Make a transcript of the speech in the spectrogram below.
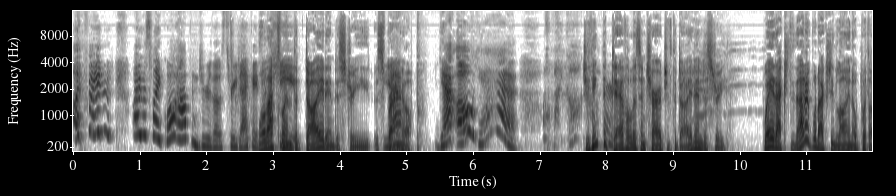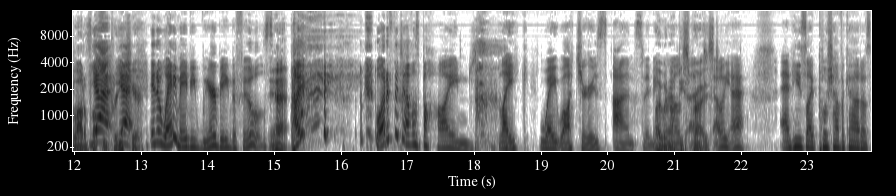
I found it. I was like, what happened through those three decades? Well, Like, that's when the diet industry sprang Yeah. up. Yeah. Oh, yeah. Oh my god. Do you think the devil is in charge of the diet industry? Wait, actually, that would actually line up with a lot of what Yeah, we preach yeah. here. In a way, maybe we're being the fools. Yeah. I, what if the devil's behind like Weight Watchers and Slimming I would not World be and- surprised. oh yeah. And he's like push avocados.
